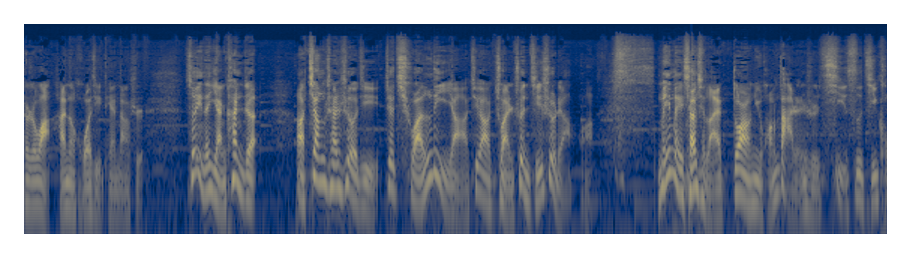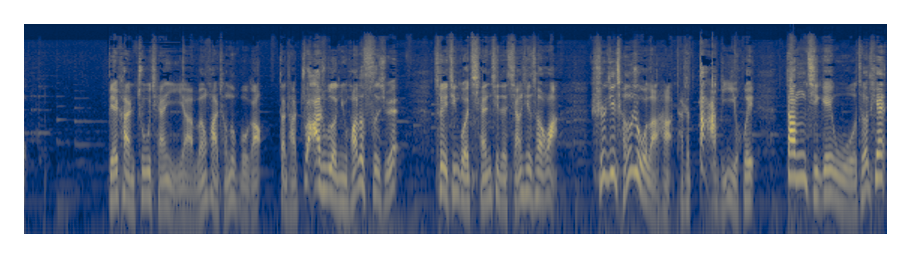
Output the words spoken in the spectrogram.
说实话，还能活几天？当时，所以呢，眼看着，啊，江山社稷这权力呀就要转瞬即逝了啊！每每想起来，都让女皇大人是细思极恐。别看朱潜仪啊文化程度不高，但他抓住了女皇的死穴，所以经过前期的详细策划，时机成熟了哈，他是大笔一挥，当即给武则天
